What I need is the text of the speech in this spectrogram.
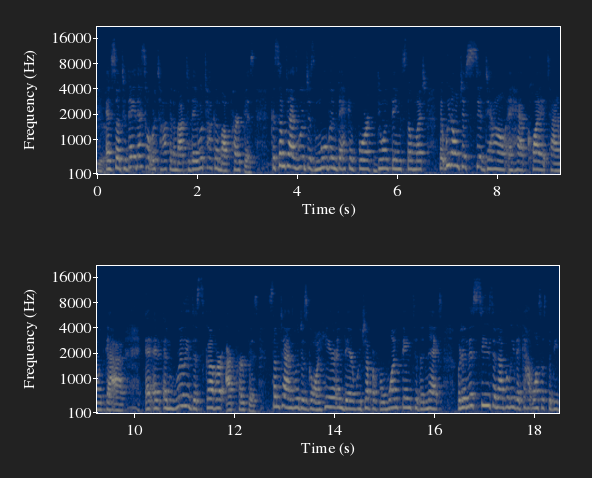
Yes. And so today, that's what we're talking about. Today, we're talking about purpose. Because sometimes we're just moving back and forth, doing things so much that we don't just sit down and have quiet time with God and, and, and really discover our purpose. Sometimes we're just going here and there, we're jumping from one thing to the next. But in this season, I believe that God wants us to be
